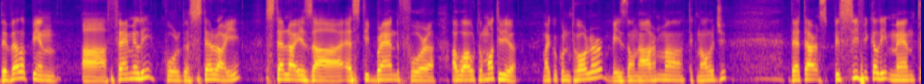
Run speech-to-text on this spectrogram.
developing a family called Stellar E, Stellar is a ST brand for our automotive microcontroller based on ARM technology that are specifically meant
